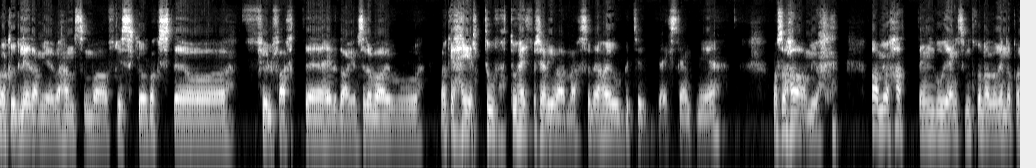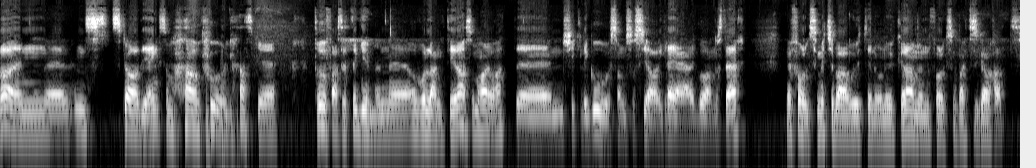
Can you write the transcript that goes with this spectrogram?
noe å glede meg over, han som var frisk og vokste. og full fart eh, hele dagen. Så det var jo noe helt, to, to, helt forskjellige verdener. Så det har jo betydd ekstremt mye. Og så har vi jo, har vi jo hatt en god gjeng, som Trond har vært inne på. da, En, eh, en skadegjeng som har vært ganske trofaste til gymmen eh, over lang tid. da, så Vi har jo hatt en skikkelig god sånn, sosial greie gående der. Med folk som ikke bare var ute noen uker, da, men folk som faktisk har hatt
